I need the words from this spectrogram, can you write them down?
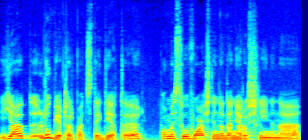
Ja lubię czerpać z tej diety pomysły właśnie na dania roślinne.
